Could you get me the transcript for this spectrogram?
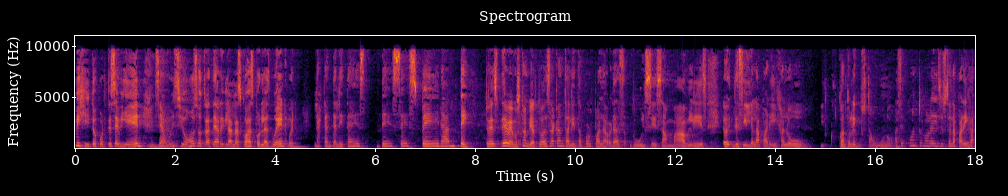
Mi hijito, pórtese bien, sea juicioso, trate de arreglar las cosas por las buenas. Bueno, la cantaleta es desesperante. Entonces debemos cambiar toda esa cantaleta por palabras dulces, amables, eh, decirle a la pareja lo cuánto le gusta a uno. ¿Hace cuánto no le dice usted a la pareja,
